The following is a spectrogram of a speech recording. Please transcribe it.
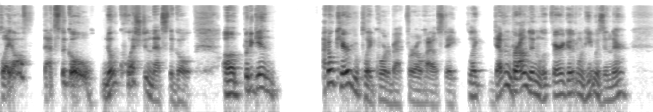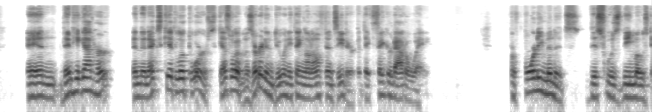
playoff. That's the goal. No question, that's the goal. Uh, but again, I don't care who played quarterback for Ohio State. Like Devin Brown didn't look very good when he was in there, and then he got hurt, and the next kid looked worse. Guess what? Missouri didn't do anything on offense either, but they figured out a way. For 40 minutes, this was the most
